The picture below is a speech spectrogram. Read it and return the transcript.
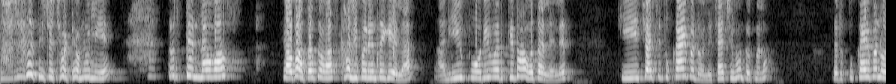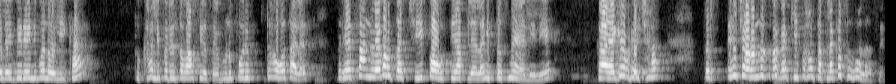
तर तिच्या छोट्या मुली आहेत. तर त्यांना वास ह्या भाताचा वास खालीपर्यंत गेला आणि पोरी वरती धावत आलेले आहेत. की चाची तू काय बनवले चाची म्हणतात मला. तर तू काय बनवले बिर्याणी बनवली का? तू खालीपर्यंत वास येतोय म्हणून पोरी धावत आल्यात. तर ह्या चांगल्या भाताची पावती आपल्याला इथंच मिळालेली आहे. काळ्या घेवड्याच्या. तर त्याच्यावरूनच बघा की भात आपला कसा झाला असेल.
